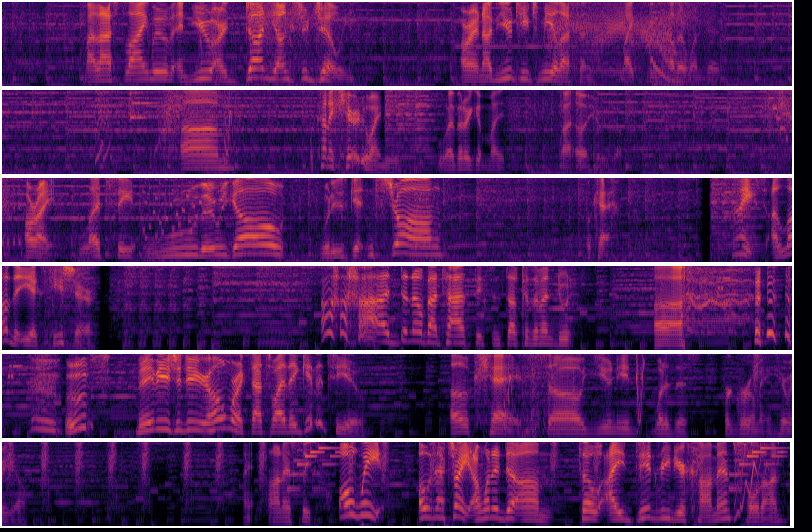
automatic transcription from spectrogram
My last flying move, and you are done, youngster Joey. Alright, now you teach me a lesson, like the other one did. Um, what kind of care do I need? Oh, I better get my... Oh, here we go. Alright, let's see. Ooh, there we go. Woody's getting strong. Okay. Nice. I love the EXP share. I don't know about tactics and stuff because I haven't doing. Uh. Oops. Maybe you should do your homework. That's why they give it to you. Okay, so you need what is this for grooming? Here we go. I honestly. Oh wait. Oh, that's right. I wanted to. Um. So I did read your comments. Hold on.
